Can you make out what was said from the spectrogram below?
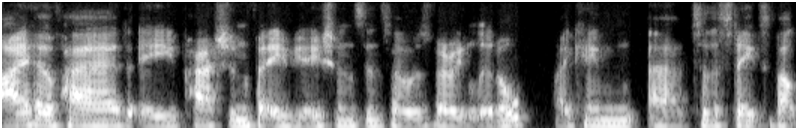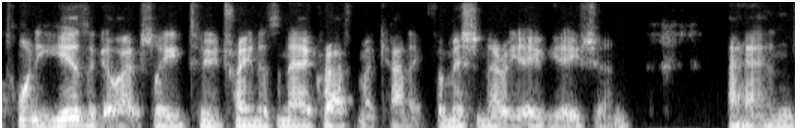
I have had a passion for aviation since I was very little. I came uh, to the States about 20 years ago, actually, to train as an aircraft mechanic for missionary aviation. And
